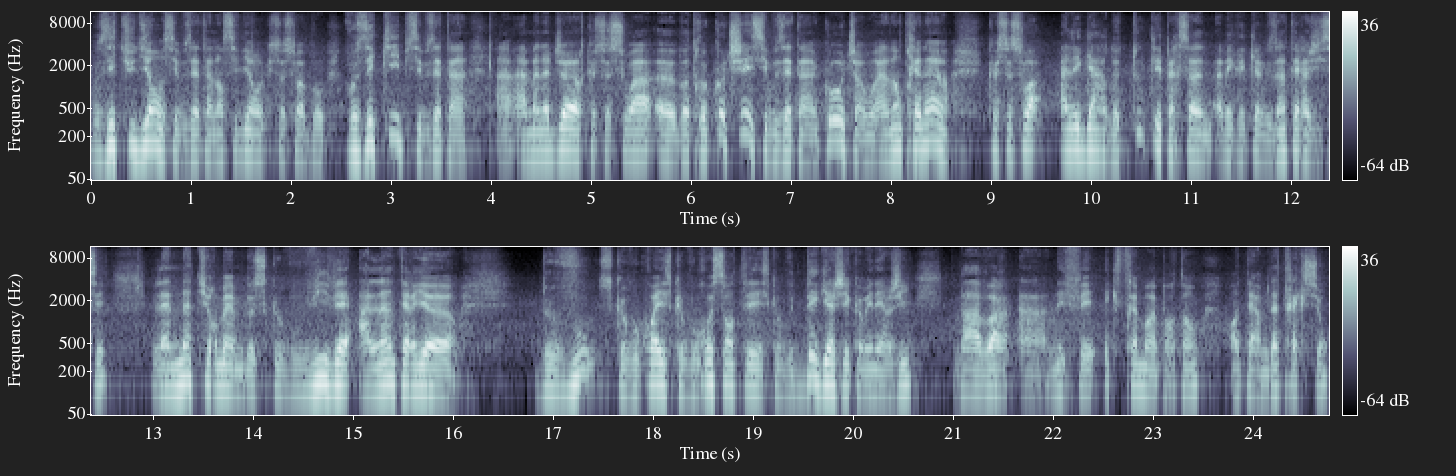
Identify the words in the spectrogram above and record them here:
vos étudiants, si vous êtes un enseignant, que ce soit vos, vos équipes, si vous êtes un, un, manager, que ce soit euh, votre coaché, si vous êtes un coach ou un entraîneur, que ce soit à l'égard de toutes les personnes avec lesquelles vous interagissez, la nature même de ce que vous vivez à l'intérieur de vous, ce que vous croyez, ce que vous ressentez, ce que vous dégagez comme énergie, va avoir un effet extrêmement important en termes d'attraction,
